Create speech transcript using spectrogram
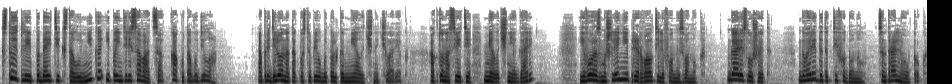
Стоит ли подойти к столу Ника и поинтересоваться, как у того дела? Определенно так поступил бы только мелочный человек. А кто на свете мелочнее Гарри? Его размышление прервал телефонный звонок. Гарри слушает. «Говорит детектив О'Доннелл, Центральный округ»,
